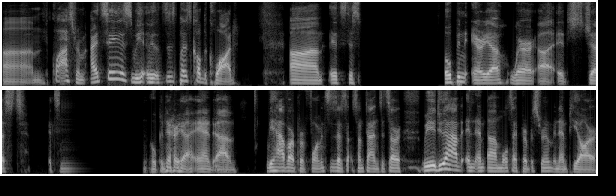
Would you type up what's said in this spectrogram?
um, classroom, I'd say is we it's this place called the Quad. Um, it's this open area where uh, it's just it's an open area, and um, we have our performances. Sometimes it's our we do have an uh, multi-purpose room, an MPR,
